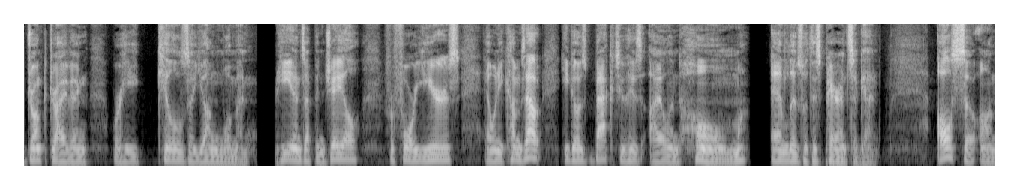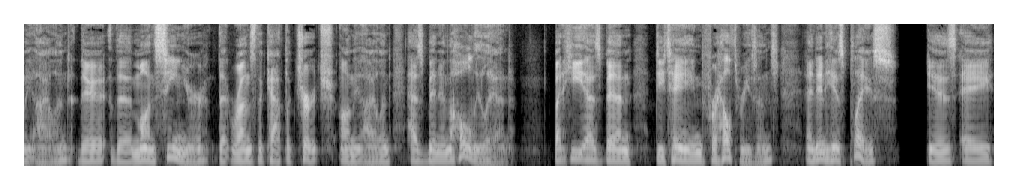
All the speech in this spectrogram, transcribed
drunk driving, where he kills a young woman. He ends up in jail for four years, and when he comes out, he goes back to his island home and lives with his parents again. Also on the island, there the Monsignor that runs the Catholic Church on the island has been in the Holy Land, but he has been detained for health reasons, and in his place is a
